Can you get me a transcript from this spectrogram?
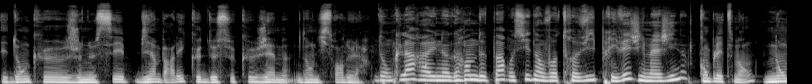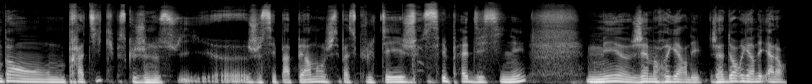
Et donc, euh, je ne sais bien parler que de ce que j'aime dans l'histoire de l'art. Donc, l'art a une grande part aussi dans votre vie privée, j'imagine? Complètement. Non pas en pratique, parce que je ne suis, euh, je sais pas peindre, je sais pas sculpter, je sais pas dessiner, mais j'aime regarder. J'adore regarder. Alors,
